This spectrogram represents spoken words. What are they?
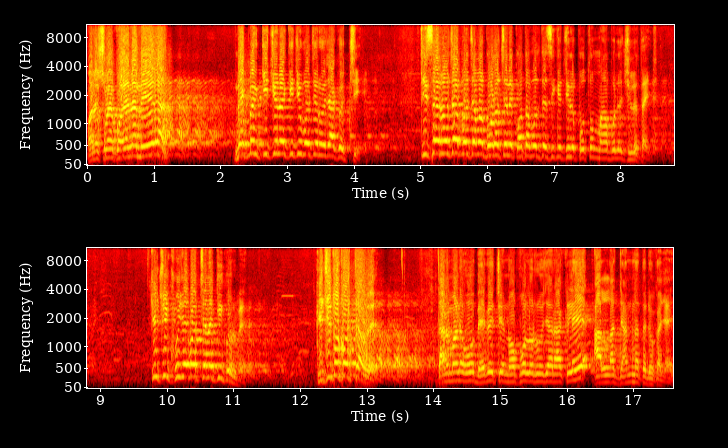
অনেক সময় করে না মেয়েরা? দেখবেন কিছু না কিছু বলছে রোজা করছি। কিসের রোজা বলছে? আমার বড় ছেলে কথা বলতে শিখেছিল, প্রথম মা বলেছিল তাই। কিছুই খুঁজে পাচ্ছে না, কি করবে? কিছু তো করতে হবে। তার মানে ও ভেবেছে নফল রোজা রাখলে আল্লাহ জান্নাতে ঢোকা যায়।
